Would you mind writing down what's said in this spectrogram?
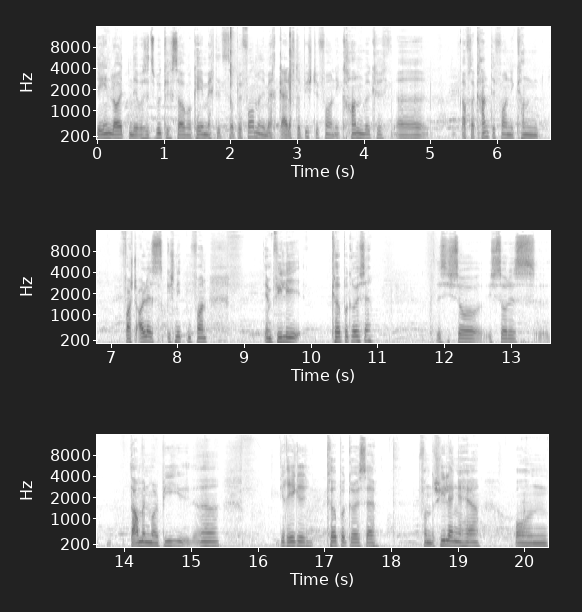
den Leuten, die was jetzt wirklich sagen, okay, ich möchte jetzt da performen, ich möchte geil auf der Piste fahren, ich kann wirklich äh, auf der Kante fahren, ich kann fast alles geschnitten fahren, empfehle ich Körpergröße. Das ist so, ist so das Daumen mal Pi, äh, die Regel, Körpergröße von der Skilänge her und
